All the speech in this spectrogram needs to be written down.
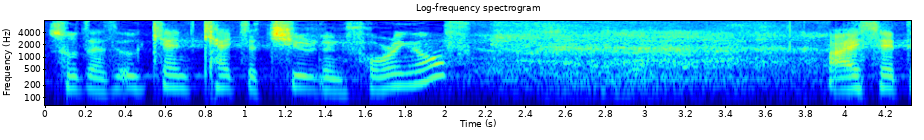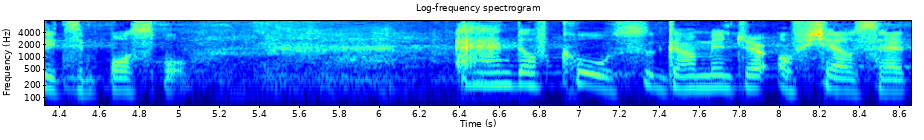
so that we can catch the children falling off? I said, it's impossible. And of course, the government official said,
